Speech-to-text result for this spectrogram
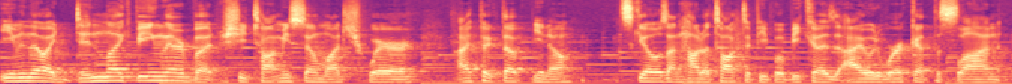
Even though I didn't like being there, but she taught me so much where I picked up, you know, skills on how to talk to people because I would work at the salon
